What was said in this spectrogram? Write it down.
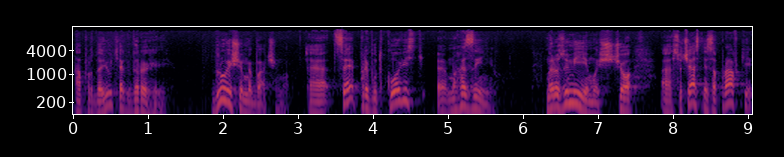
а продають як дорогий. Друге, що ми бачимо, це прибутковість магазинів. Ми розуміємо, що е, сучасні заправки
